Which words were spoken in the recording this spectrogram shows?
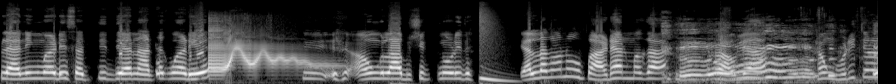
ಪ್ಲಾನಿಂಗ್ ಮಾಡಿ ಸತ್ತಿದ್ದೆ ನಾಟಕ ಮಾಡಿ? ಅವಂಗ ಲಾಭ ಸಿಕ್ತ್ ನೋಡಿದ. ಎಲ್ಲದಾನು ಪಾಡ್ಯಾನ್ ಮಗ. ಹೊಡಿತಾಳ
